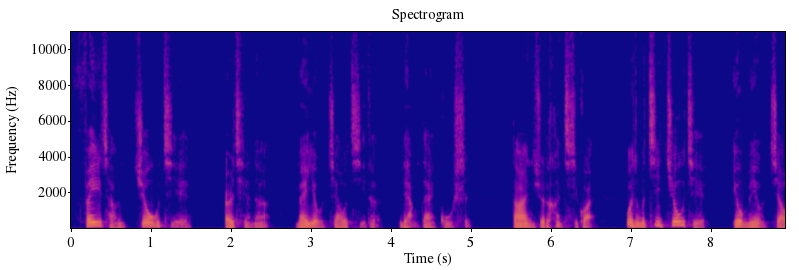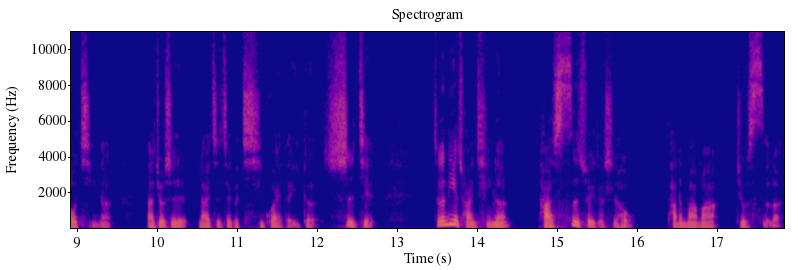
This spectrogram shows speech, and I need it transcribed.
非常纠结，而且呢没有交集的两代故事。当然，你觉得很奇怪，为什么既纠结又没有交集呢？那就是来自这个奇怪的一个事件。这个聂传庆呢，他四岁的时候，他的妈妈就死了，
